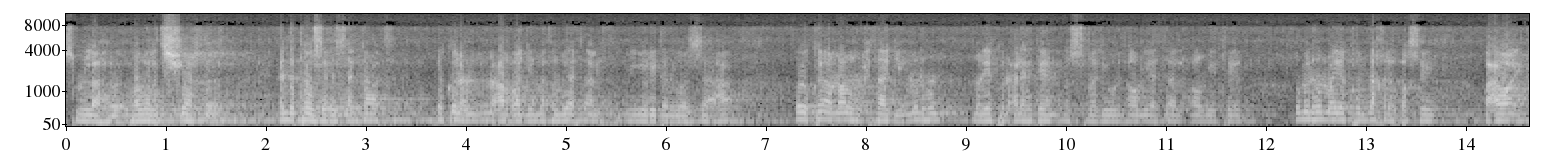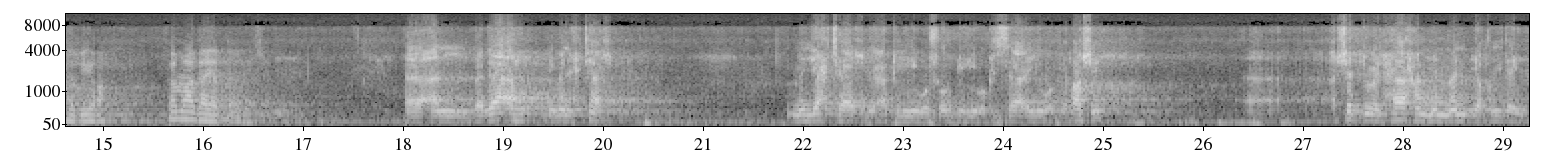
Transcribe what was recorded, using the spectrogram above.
بسم الله. فضيلة الشيخ عند توزيع الزكاة يكون مع الرجل مثلا مئة ألف يريد أن يوزعها ويكون أمامه محتاجين منهم من يكون عليه دين نصف مليون أو مئة ألف أو مئتين ومنهم من يكون دخله بسيط وعوائل كبيرة فماذا يبدأ به؟ آه، البداءة لمن يحتاج. من يحتاج لأكله وشربه وكسائه وفراشه آه، أشد إلحاحا ممن يقضي دينه.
